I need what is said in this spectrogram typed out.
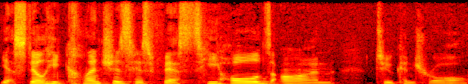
Yet still, he clenches his fists. He holds on to control.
